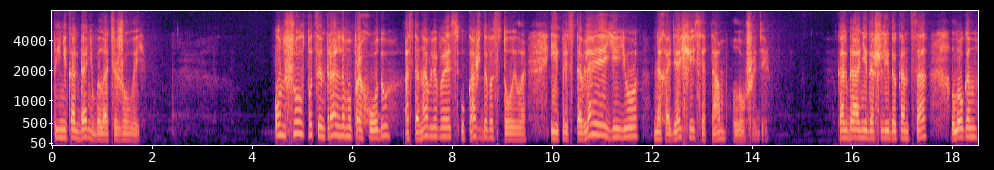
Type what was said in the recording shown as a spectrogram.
Ты никогда не была тяжелой. Он шел по центральному проходу, останавливаясь у каждого стойла и представляя ее находящейся там лошади. Когда они дошли до конца, Логан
